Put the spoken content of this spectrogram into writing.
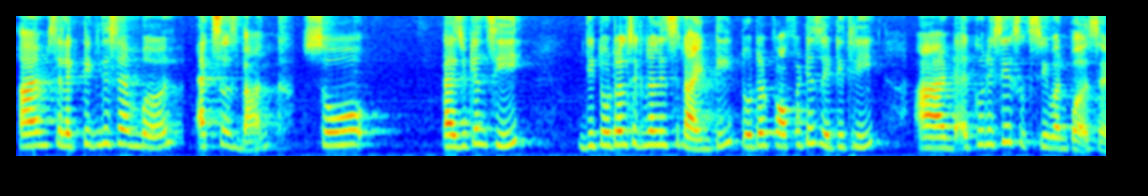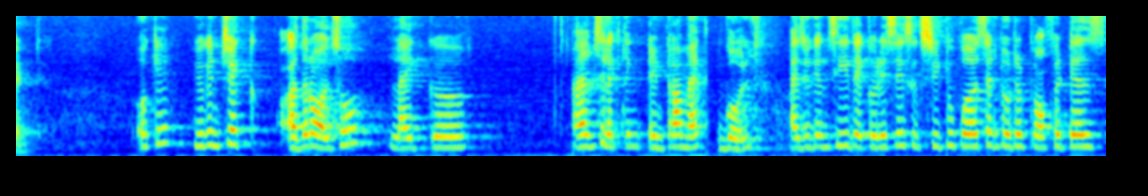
I am selecting the symbol Axis Bank. So, as you can see the total signal is 90, total profit is 83 and accuracy is 61 percent. Okay, you can check other also like uh, I am selecting Intramax Gold. As you can see the accuracy is 62 percent, total profit is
